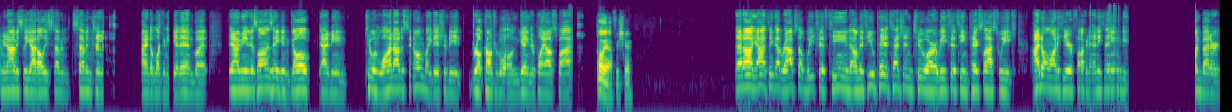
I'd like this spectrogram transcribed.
I mean, obviously, got all these seven seven teams behind looking to get in, but yeah, I mean, as long as they can go, I mean, two and one, I'd assume like they should be real comfortable in getting their playoff spot. Oh yeah, for sure. Then, uh, yeah, I think that wraps up week 15. Um, if you paid attention to our week 15 picks last week, I don't want to hear fucking anything. One better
